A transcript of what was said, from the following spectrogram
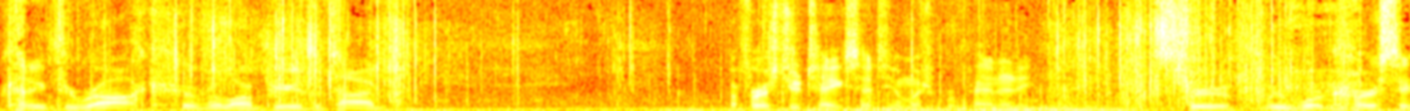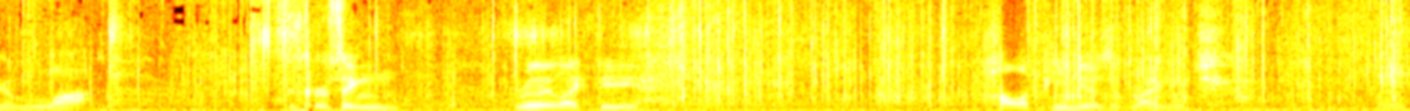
cutting through rock over long periods of time. Our first two takes had too much profanity. It's true. We were cursing a lot. The cursing really like the jalapenos of language. It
